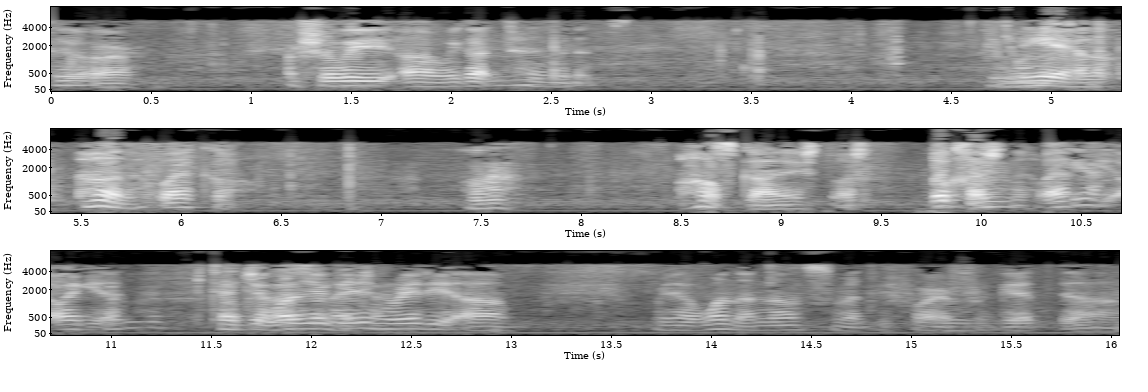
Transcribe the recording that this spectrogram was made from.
too, or or should we? Uh, we got ten minutes. Mielo. Ah, weka. Ah. Haska is Look, Hashna. Yeah. Okay, while you're getting ready, uh, we have one announcement before I forget. Uh,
